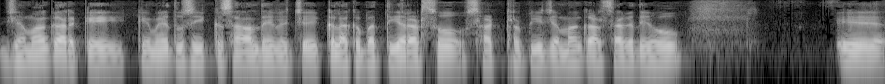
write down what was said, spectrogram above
ਜਮ੍ਹਾਂ ਕਰਕੇ ਕਿਵੇਂ ਤੁਸੀਂ 1 ਸਾਲ ਦੇ ਵਿੱਚ 132860 ਰੁਪਏ ਜਮ੍ਹਾਂ ਕਰ ਸਕਦੇ ਹੋ? ਇਹ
